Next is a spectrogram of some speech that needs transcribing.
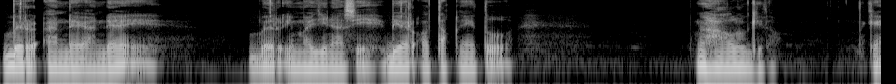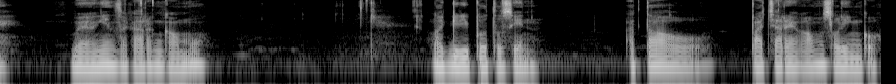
berandai-andai berimajinasi biar otaknya itu ngehalu gitu. Oke, bayangin sekarang kamu lagi diputusin atau pacarnya kamu selingkuh.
